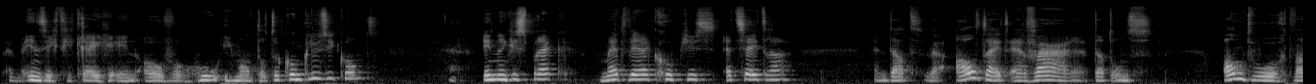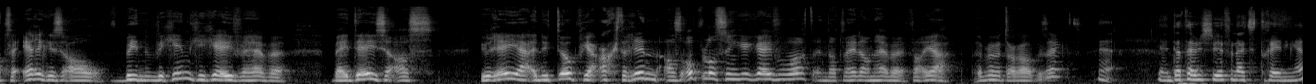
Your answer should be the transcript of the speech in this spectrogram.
We hebben inzicht gekregen in over hoe iemand tot een conclusie komt. In een gesprek, met werkgroepjes, etc. En dat we altijd ervaren dat ons antwoord, wat we ergens al binnen het begin gegeven hebben, bij deze als Urea en Utopia achterin als oplossing gegeven wordt. En dat wij dan hebben van ja, dat hebben we toch al gezegd. Ja. ja, en dat hebben ze weer vanuit de training, hè?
